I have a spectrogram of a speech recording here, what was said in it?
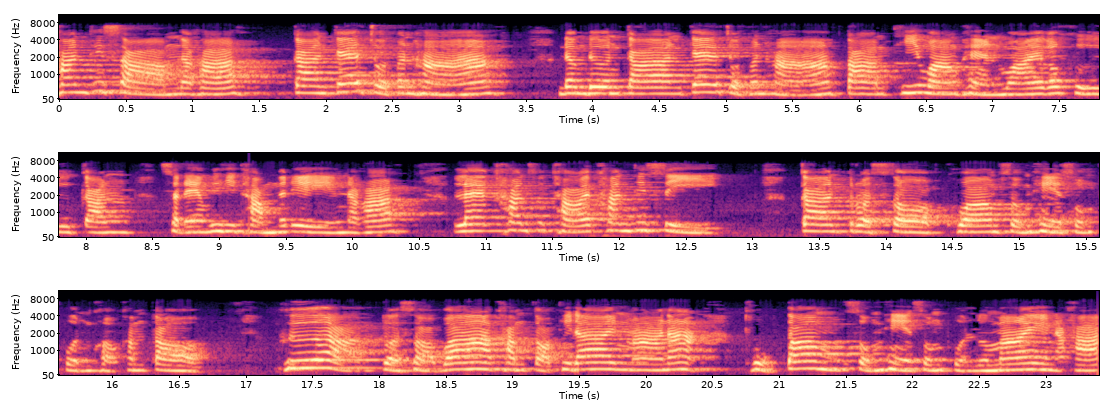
ขั้นที่ 3 นะคะ การแก้โจทย์ปัญหา ดำเนินการแก้โจทย์ปัญหาตามที่วางแผนไว้ก็คือการแสดงวิธีทำนั่นเองนะคะ และขั้นสุดท้ายขั้นที่ 4 การตรวจสอบความสมเหตุสมผลของคำตอบ เพื่อตรวจสอบว่าคำตอบที่ได้มานะถูกต้องสมเหตุสมผลหรือไม่นะคะ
